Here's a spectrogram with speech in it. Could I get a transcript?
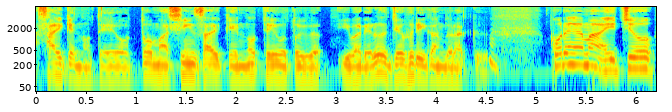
債券の帝王と、まあ、新債券の帝王と言われるジェフリー・ガンドラック。うんこれがまあ一応、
